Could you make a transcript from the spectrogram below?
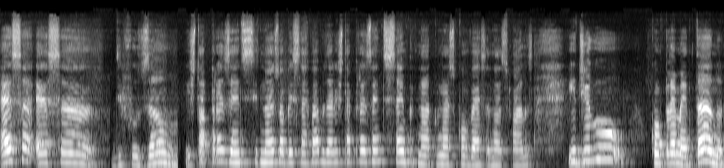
Essa, essa difusão está presente, se nós observarmos, ela está presente sempre na, nas conversas, nas falas. E digo, complementando,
